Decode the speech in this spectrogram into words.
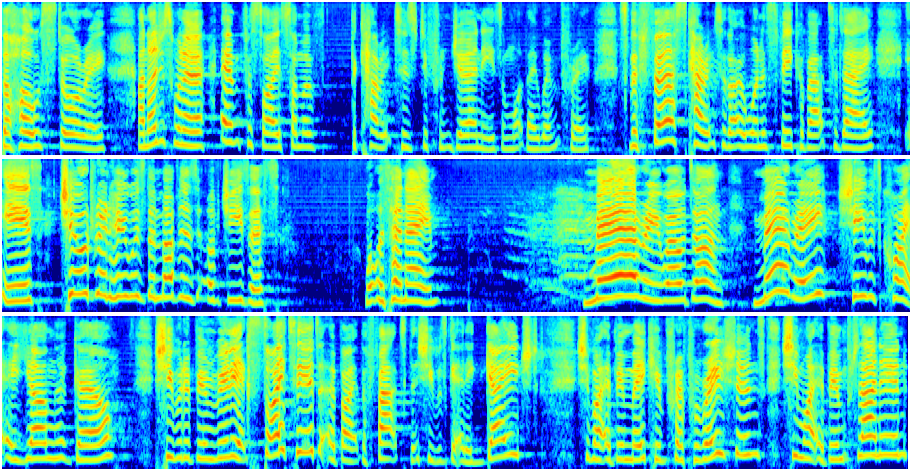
the whole story. And I just want to emphasize some of the characters' different journeys and what they went through. So, the first character that I want to speak about today is children who was the mother of Jesus. What was her name? Mary. Well done. Mary, she was quite a young girl. She would have been really excited about the fact that she was getting engaged. She might have been making preparations. She might have been planning.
